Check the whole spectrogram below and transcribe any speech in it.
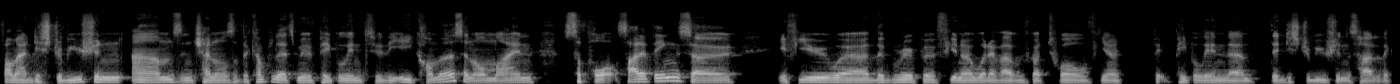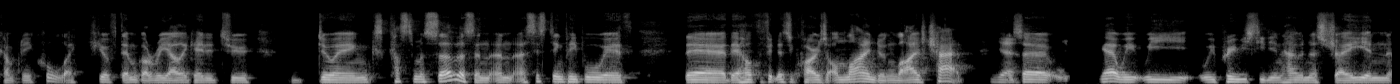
from our distribution arms and channels of the company. Let's move people into the e-commerce and online support side of things. So if you were the group of, you know, whatever, we've got 12, you know, p- people in the, the distribution side of the company, cool. Like a few of them got reallocated to doing customer service and, and assisting people with their, their health and fitness inquiries online, doing live chat. Yeah. And so yeah, we we we previously didn't have an Australian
